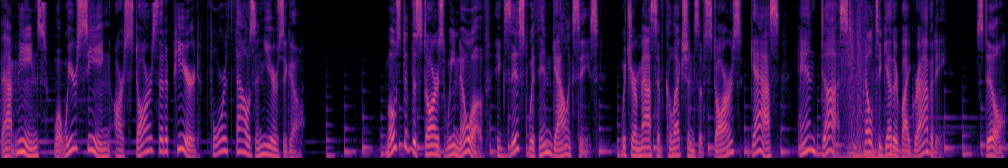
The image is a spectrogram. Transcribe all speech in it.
That means what we're seeing are stars that appeared 4,000 years ago. Most of the stars we know of exist within galaxies, which are massive collections of stars, gas, and dust held together by gravity. Still,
